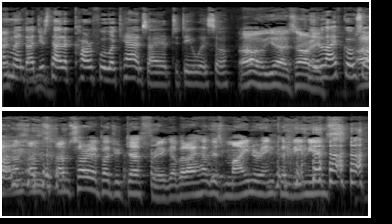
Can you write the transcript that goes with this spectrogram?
it. moment, I just had a car full of cans I had to deal with. So Oh yeah, sorry. Life goes I- on. I'm, I'm, I'm sorry about your death, Frigga, but I have this minor inconvenience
